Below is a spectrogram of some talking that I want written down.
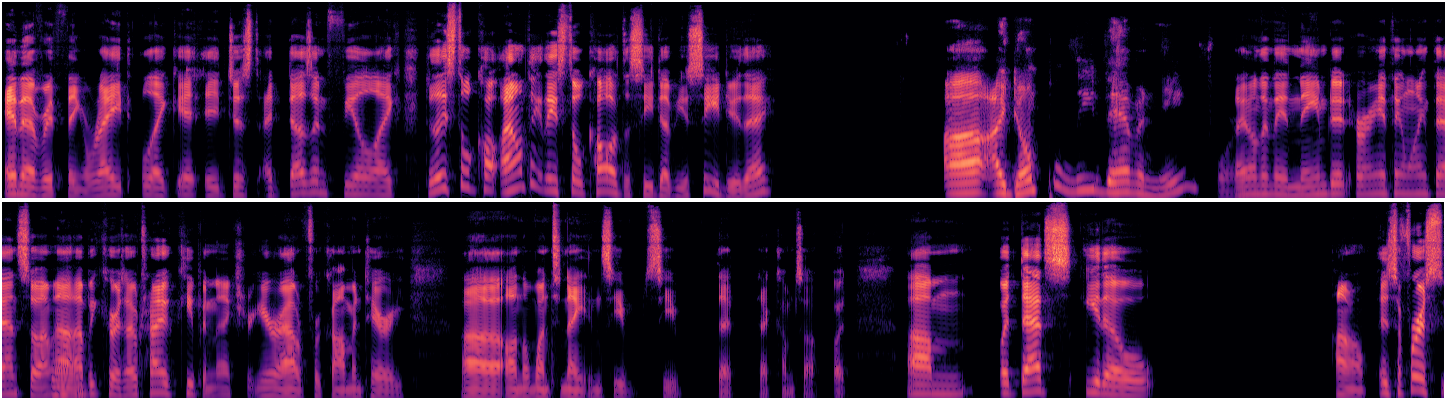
and everything, right? Like it, it just it doesn't feel like do they still call I don't think they still call it the CWC, do they? uh, I don't believe they have a name for it. I don't think they named it or anything like that. So I'm, Oh. I'll be curious. I'll try to keep an extra ear out for commentary uh, on the one tonight and see see if that that comes up. But um, but that's you know, I don't know. It's the first.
